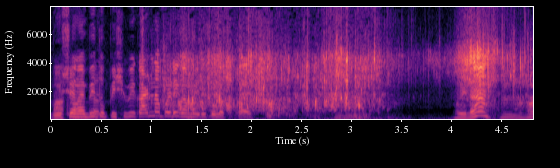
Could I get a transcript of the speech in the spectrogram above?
रोशन अभी तो पिशवी काढना पडेगा मेरे को लगता है. होय ना? हं, हो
